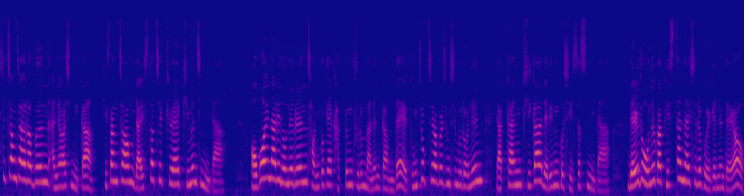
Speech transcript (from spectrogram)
시청자 여러분 안녕하십니까? 기상청 날씨터치 큐의 김은지입니다. 어버이날인 오늘은 전국에 가끔 구름 많은 가운데 동쪽 지역을 중심으로는 약한 비가 내리는 곳이 있었습니다. 내일도 오늘과 비슷한 날씨를 보이겠는데요.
